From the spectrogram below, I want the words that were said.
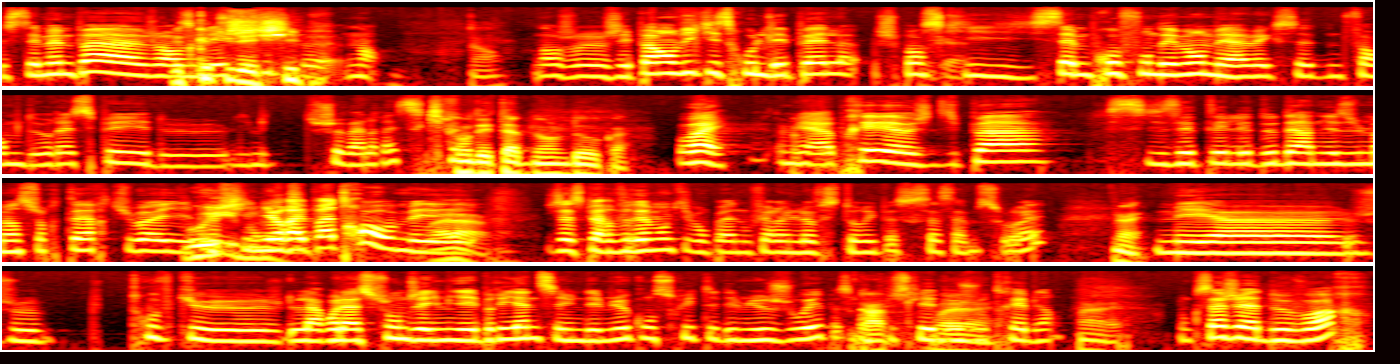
c'est même pas genre Est-ce que les tu les euh, non. Non. je, j'ai pas envie qu'ils se roulent des pelles. Je pense qu'ils s'aiment profondément, mais avec cette une forme de respect et de limite chevaleresque. Ils font des tapes dans le dos, quoi. Ouais, mais après, euh, je dis pas s'ils étaient les deux derniers humains sur Terre, tu vois, ils Oui, pas trop, mais Voilà. j'espère vraiment qu'ils vont pas nous faire une love story parce que ça, ça me saoulerait. Ouais. Mais euh, je trouve que la relation de Jamie et Brienne, c'est une des mieux construites et des mieux jouées parce qu'en Grave, plus les deux ouais, jouent très bien. Ouais. Donc ça, j'ai hâte de voir.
